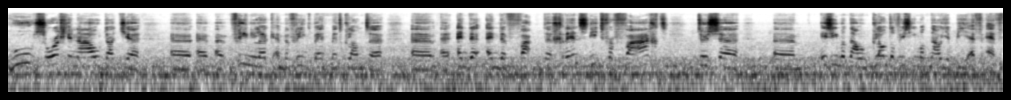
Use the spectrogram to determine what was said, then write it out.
hoe zorg je nou dat je uh, uh, vriendelijk en bevriend bent met klanten. En de, en de, de grens niet vervaagt tussen is iemand nou een klant of is iemand nou je BFF?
